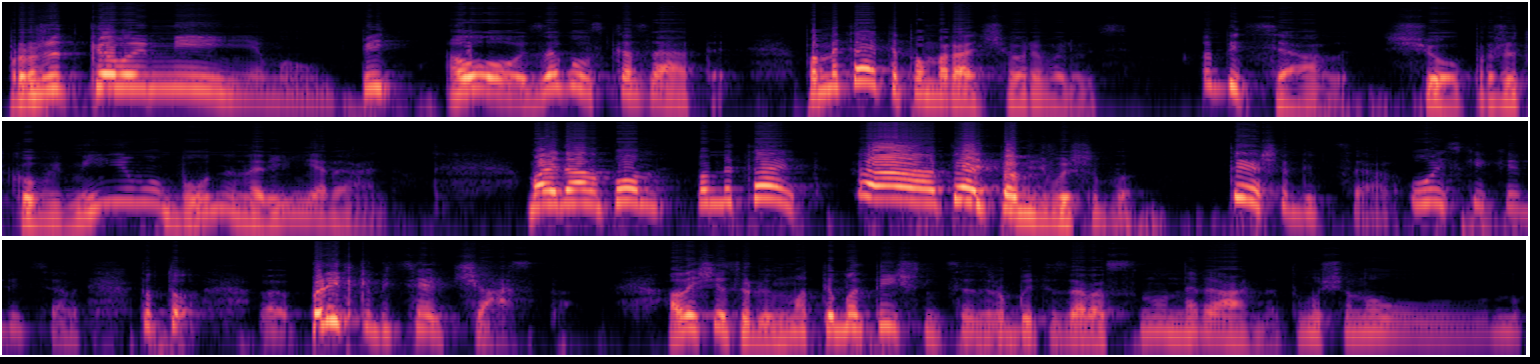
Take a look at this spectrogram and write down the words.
прожитковий мінімум, під... О, забув сказати. Пам'ятаєте помаранчеву революцію? Обіцяли, що прожитковий мінімум буде на рівні реально. Майдан пам- пам'ятаєте? А, опять пам'ять вишибло. Теж обіцяли. Ой, скільки обіцяли. Тобто е, політики обіцяють часто. Але ще говорю, математично це зробити зараз ну, нереально. Тому що ну, ну,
